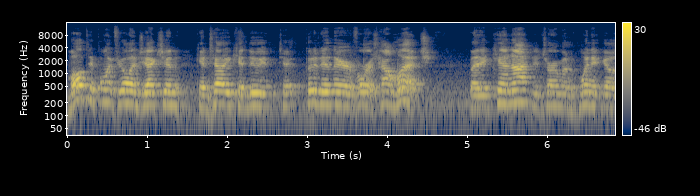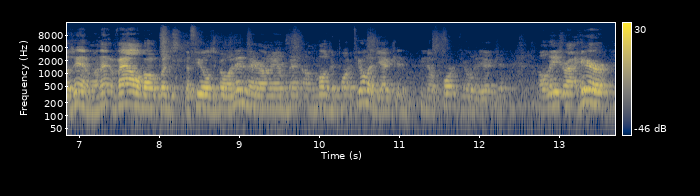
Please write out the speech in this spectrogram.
multi-point fuel injection can tell you, can do, it put it in there for us how much, but it cannot determine when it goes in. When that valve opens, the fuel's going in there on, on multi-point fuel injection, you know, port fuel injection. On these right here,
